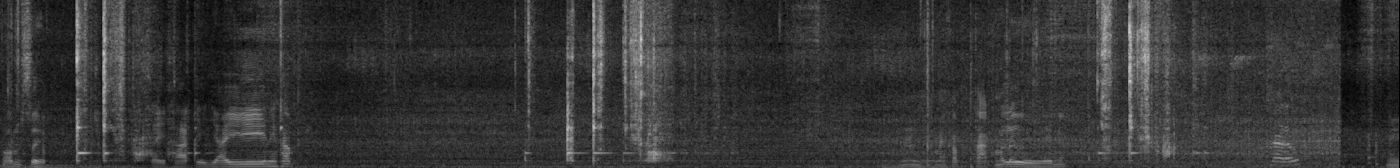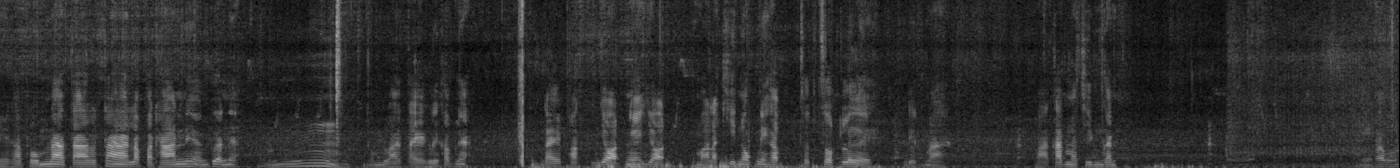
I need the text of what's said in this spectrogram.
พร้อมเสิร์ฟใส่ถาดใหญ่ๆนี่ครับ อืมเห็นไห มครับตัดมาเลยเนี่ยๆได้แล้วนี่ครับ ผมหน้าตาหน้ารับประทานเนี่ยเพื่อนเนี่ยอืมน้ำลายแตกเลยครับเนี่ยได้ผักยอดเนี่ยยอดมาลาคีนกนี่ครับ สดๆเลย เด็ดมามาครับมาชิมกัน นี่ครับผม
